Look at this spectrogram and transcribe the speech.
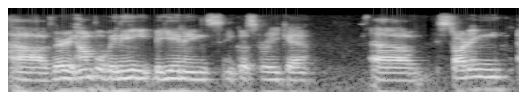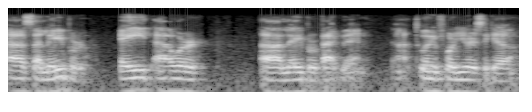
Uh, very humble begin- beginnings in Costa Rica, um, starting as a labor eight hour uh, labor back then, uh, 24 years ago,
